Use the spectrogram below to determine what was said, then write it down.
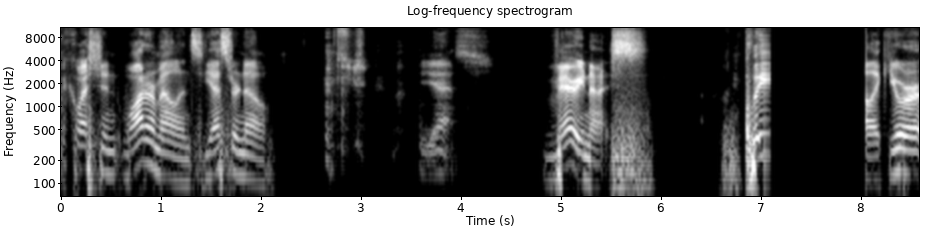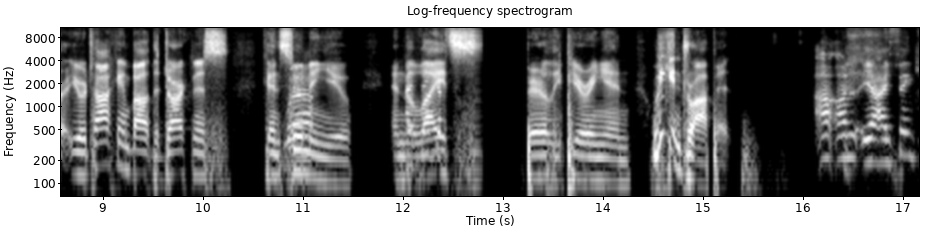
quick question: Watermelons, yes or no? Yes. Very nice. Please, like you were you were talking about the darkness consuming you and the I- lights barely peering in. We can drop it. I, hon- yeah, I think,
